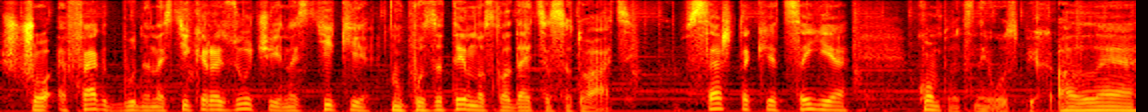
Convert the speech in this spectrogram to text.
що ефект буде настільки разючий, настільки ну позитивно складеться ситуація. Все ж таки, це є. Комплексний успіх, але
